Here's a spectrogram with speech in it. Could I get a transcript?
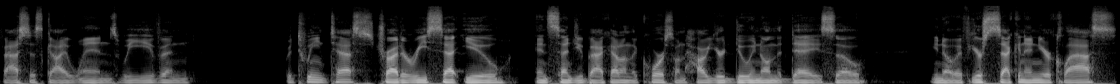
fastest guy wins. We even between tests try to reset you and send you back out on the course on how you're doing on the day. So, you know, if you're second in your class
